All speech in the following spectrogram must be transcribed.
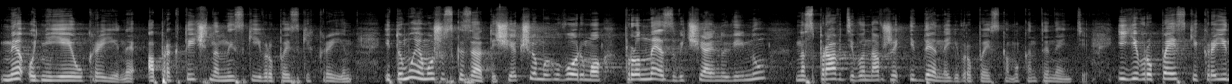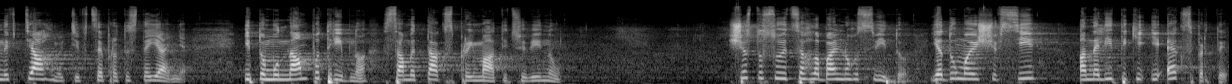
не однієї України, а практично низки європейських країн. І тому я можу сказати, що якщо ми говоримо про незвичайну війну, насправді вона вже іде на європейському континенті. І європейські країни втягнуті в це протистояння. І тому нам потрібно саме так сприймати цю війну. Що стосується глобального світу, я думаю, що всі аналітики і експерти,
